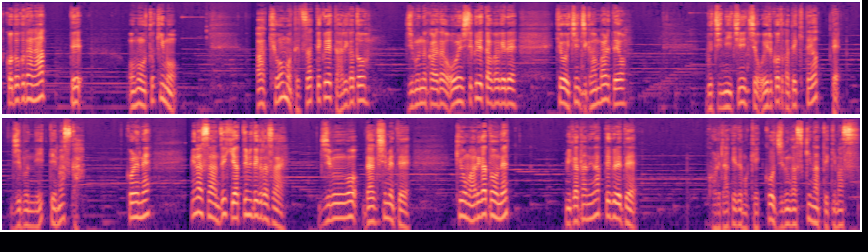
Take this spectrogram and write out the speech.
あ孤独だなって思う時もあ今日も手伝ってくれてありがとう。自分の体が応援してくれたおかげで今日一日頑張れたよ。無事に一日を終えることができたよって自分に言っていますか。これね皆さんぜひやってみてください。自分を抱きしめて今日もありがとうね。味方になってくれてこれだけでも結構自分が好きになってきます。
